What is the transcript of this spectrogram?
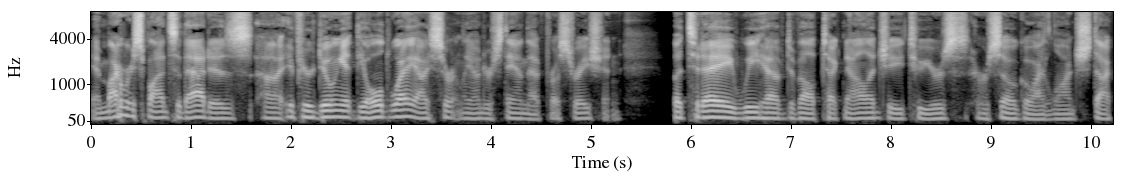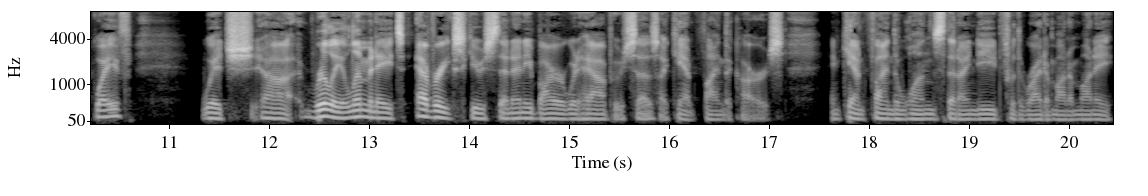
And my response to that is uh, if you're doing it the old way, I certainly understand that frustration. But today we have developed technology. Two years or so ago, I launched StockWave which uh, really eliminates every excuse that any buyer would have who says, I can't find the cars and can't find the ones that I need for the right amount of money.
